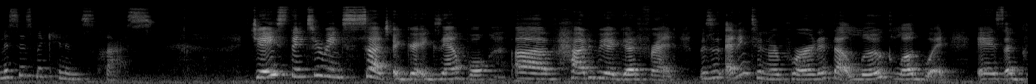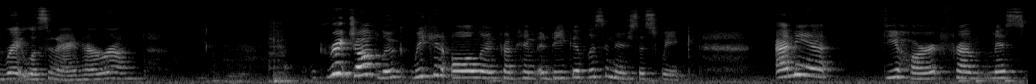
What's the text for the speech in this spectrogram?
Mrs. McKinnon's class. Jace thanks for being such a great example of how to be a good friend. Mrs. Eddington reported that Luke Lugwood is a great listener in her room. Great job, Luke. We can all learn from him and be good listeners this week. Amia DeHart from Miss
